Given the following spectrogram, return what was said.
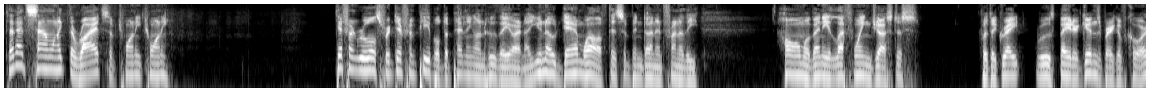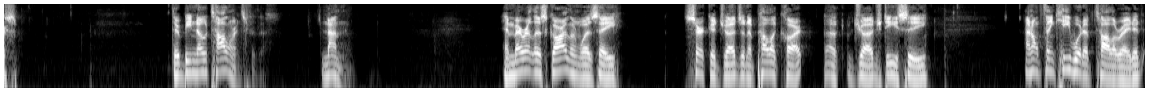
Does that sound like the riots of 2020? Different rules for different people depending on who they are. Now, you know damn well if this had been done in front of the home of any left wing justice, for the great Ruth Bader Ginsburg, of course, there'd be no tolerance for this. None. And Meritless Garland was a circuit judge, an appellate court uh, judge, D.C. I don't think he would have tolerated.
